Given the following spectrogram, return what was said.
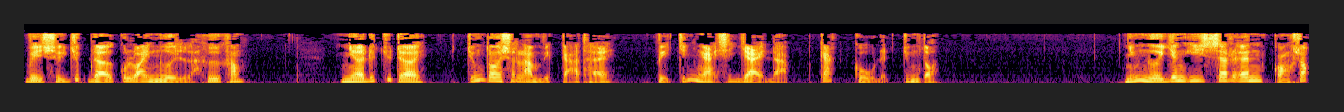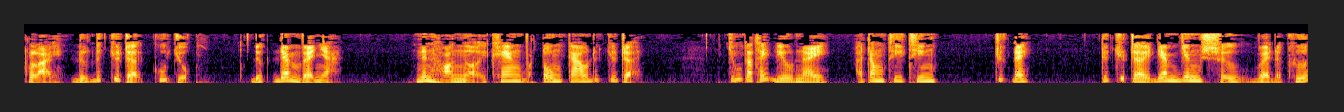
vì sự giúp đỡ của loại người là hư không. Nhờ Đức Chúa Trời, chúng tôi sẽ làm việc cả thể, vì chính Ngài sẽ dài đạp các cù địch chúng tôi. Những người dân Israel còn sót lại được Đức Chúa Trời cứu chuộc, được đem về nhà, nên họ ngợi khen và tôn cao Đức Chúa Trời. Chúng ta thấy điều này ở trong thi thiên trước đây. Đức Chúa Trời đem dân sự về đất hứa,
